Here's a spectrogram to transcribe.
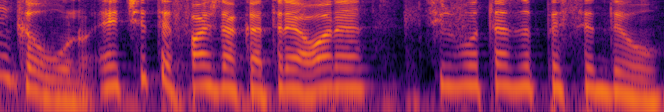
încă unul, e, ce te faci dacă a treia oară ți-l votează PSD-ul?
